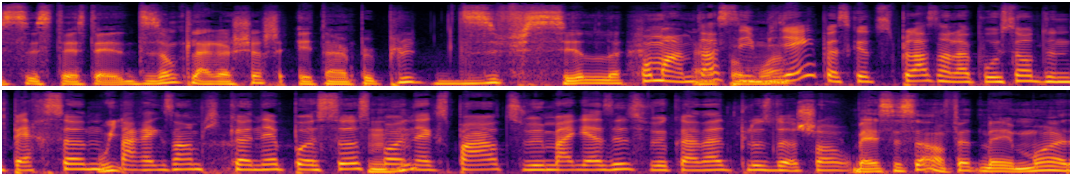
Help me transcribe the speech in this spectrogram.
c'était, disons que la recherche est un peu plus difficile. Bon, mais en même temps, euh, c'est bien parce que tu te places dans la position d'une personne, Oui. par exemple, qui connaît pas ça, c'est pas un expert, tu veux magasiner, tu veux connaître plus de choses. Ben c'est ça en fait. Mais moi,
